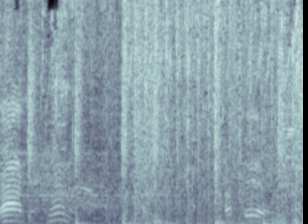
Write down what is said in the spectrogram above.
ah, damn it. Up there.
